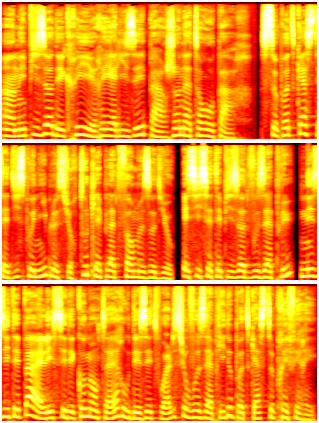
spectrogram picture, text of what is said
un épisode écrit et réalisé par Jonathan Opar. Ce podcast est disponible sur toutes les plateformes audio. Et si cet épisode vous a plu, n'hésitez pas à laisser des commentaires ou des étoiles sur vos applis de podcast préférés.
